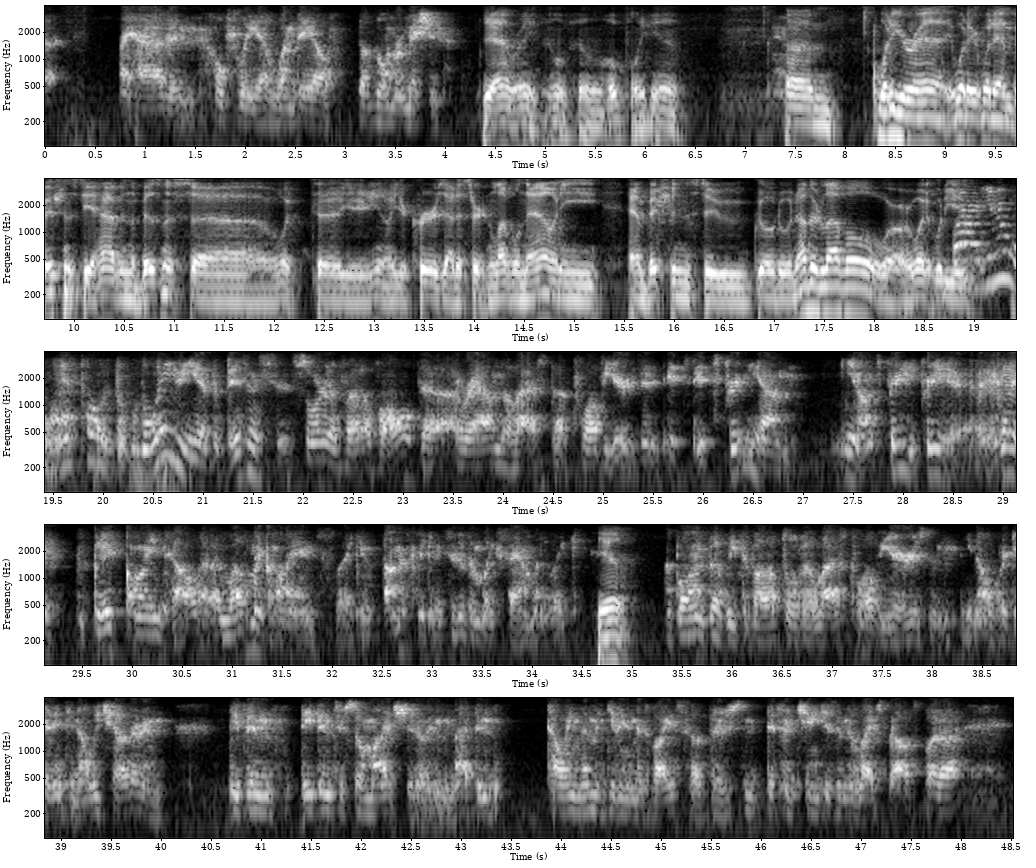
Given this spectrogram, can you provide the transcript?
I have, and hopefully uh, one day I'll, I'll go in remission. yeah, right. Ho- ho- Hopefully, yeah. Um, what are your uh, what are, what ambitions do you have in the business? Uh, what uh, you, you know your career's at a certain level now. Any ambitions to go to another level, or what? What do you? Well, you know Paul? The, the way the, uh, the business has sort of uh, evolved uh, around the last uh, 12 years, it, it's it's pretty, um, you know, it's pretty, pretty, uh, I got a good clientele. I love my clients. Like, I can honestly consider them like family. Like, Yeah, the bonds that we developed over the last 12 years and you know we're getting to know each other and we've been they've been through so much and I've been telling them and giving them advice of there's different changes in their lifestyles but uh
